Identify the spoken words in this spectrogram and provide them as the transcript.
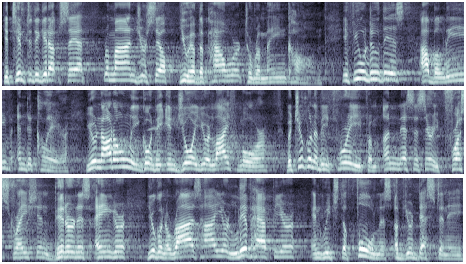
You're tempted to get upset, remind yourself you have the power to remain calm. If you'll do this, I'll believe and declare you're not only going to enjoy your life more, but you're going to be free from unnecessary frustration, bitterness, anger. You're going to rise higher, live happier, and reach the fullness of your destiny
